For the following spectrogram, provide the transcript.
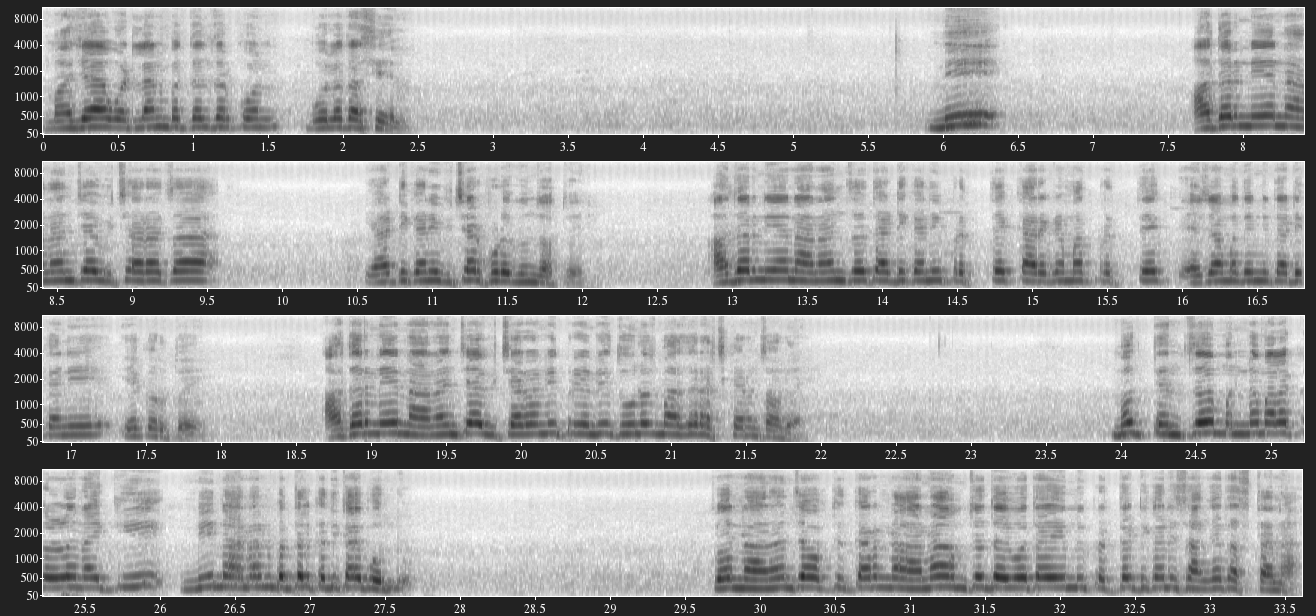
माझ्या वडिलांबद्दल जर कोण बोलत असेल मी आदरणीय नानांच्या विचाराचा या ठिकाणी विचार पुढे घेऊन जातो आहे आदरणीय नानांचं त्या ठिकाणी प्रत्येक कार्यक्रमात प्रत्येक ह्याच्यामध्ये मी त्या ठिकाणी हे करतो आहे आदरणीय नानांच्या विचारांनी प्रेरित होऊनच माझं राजकारण चालू आहे. मग त्यांचं म्हणणं मला कळलं नाही की मी नानांबद्दल कधी काय बोललो. किंवा नानांच्या बाबतीत कारण नाना आमचं दैवत आहे मी प्रत्येक ठिकाणी सांगत असताना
